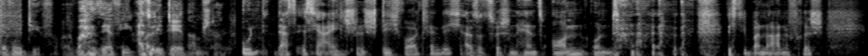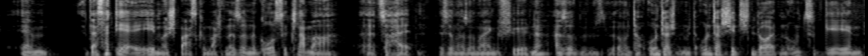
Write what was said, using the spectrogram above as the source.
Definitiv. War sehr viel also Qualität also, am Stand. Und das ist ja eigentlich schon ein Stichwort, finde ich. Also zwischen hands-on und ist die Banane frisch. Ähm, das hat dir ja eh immer Spaß gemacht, ne? so eine große Klammer äh, zu halten, ist immer so mein Gefühl. Ne? Also unter, unter, mit unterschiedlichen Leuten umzugehen,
